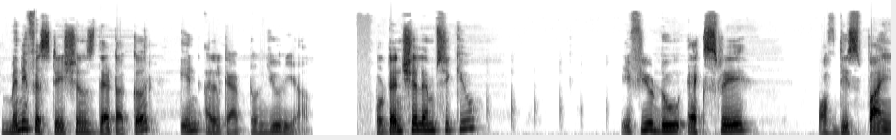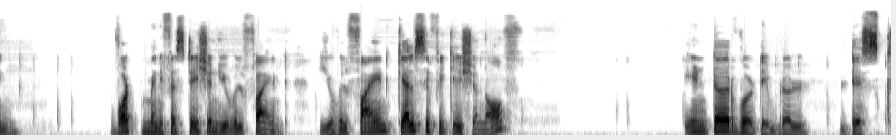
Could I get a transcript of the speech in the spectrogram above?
manifestations that occur in alkaptonuria. Potential MCQ If you do X-ray of the spine, what manifestation you will find? You will find calcification of intervertebral disc.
